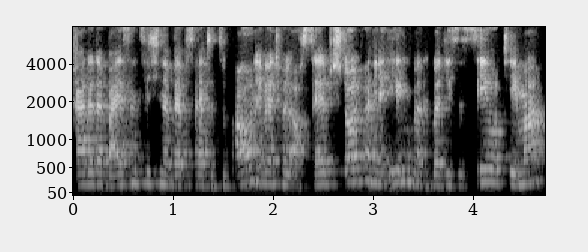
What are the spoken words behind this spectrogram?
gerade dabei sind, sich eine Webseite zu bauen, eventuell auch selbst stolpern ja irgendwann über dieses SEO-Thema,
